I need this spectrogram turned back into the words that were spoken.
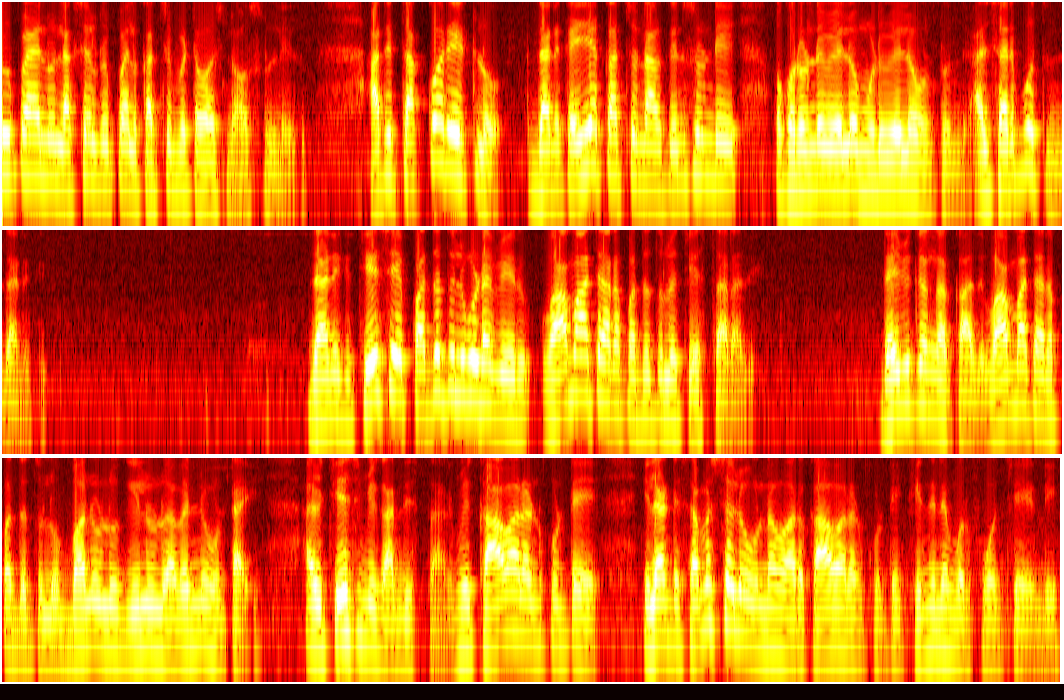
రూపాయలు లక్షల రూపాయలు ఖర్చు పెట్టవలసిన అవసరం లేదు. అతి తక్కువ రేట్లో దానికి అయ్యే ఖర్చు నాకు తెలుసుండి ఒక రెండు వేలు మూడు వేలు ఉంటుంది. అది సరిపోతుంది దానికి. దానికి చేసే పద్ధతులు కూడా వేరు. వామాచార పద్ధతిలో చేస్తారు అది. దైవికంగా కాదు. వామాచార పద్ధతులు బలులు గీలులు అవన్నీ ఉంటాయి. అవి చేసి మీకు అందిస్తారు. మీకు కావాలనుకుంటే ఇలాంటి సమస్యలు ఉన్నవారు కావాలనుకుంటే కింది నెంబర్ ఫోన్ చేయండి.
